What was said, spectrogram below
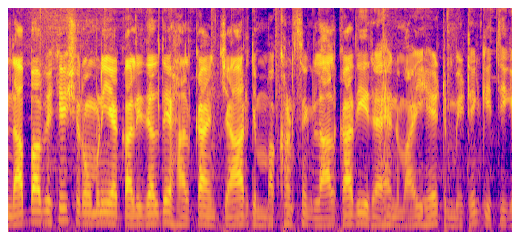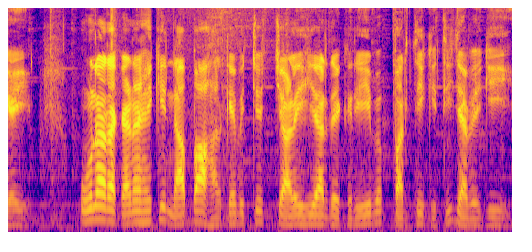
ਨਾਭਾ ਵਿਖੇ ਸ਼੍ਰੋਮਣੀ ਅਕਾਲੀ ਦਲ ਦੇ ਹਲਕਾ ਇੰਚਾਰਜ ਮੱਖਣ ਸਿੰਘ ਲਾਲਕਾ ਦੀ ਰਹਿਨਮਾਈ ਹੇਠ ਮੀਟਿੰਗ ਕੀਤੀ ਗਈ। ਉਹਨਾਂ ਦਾ ਕਹਿਣਾ ਹੈ ਕਿ ਨਾਭਾ ਹਲਕੇ ਵਿੱਚ 40000 ਦੇ ਕਰੀਬ ਭਰਤੀ ਕੀਤੀ ਜਾਵੇਗੀ।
